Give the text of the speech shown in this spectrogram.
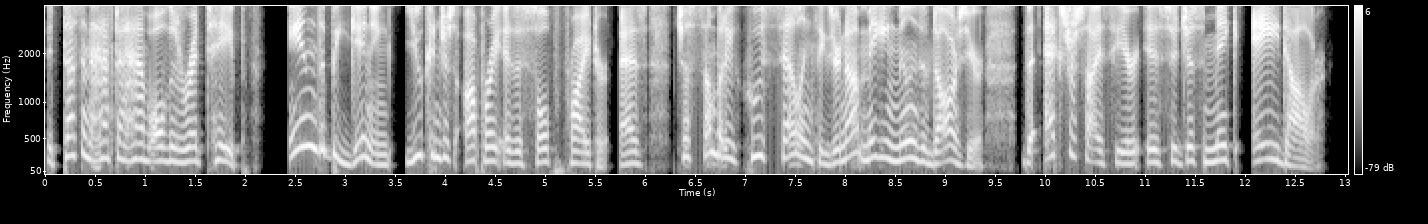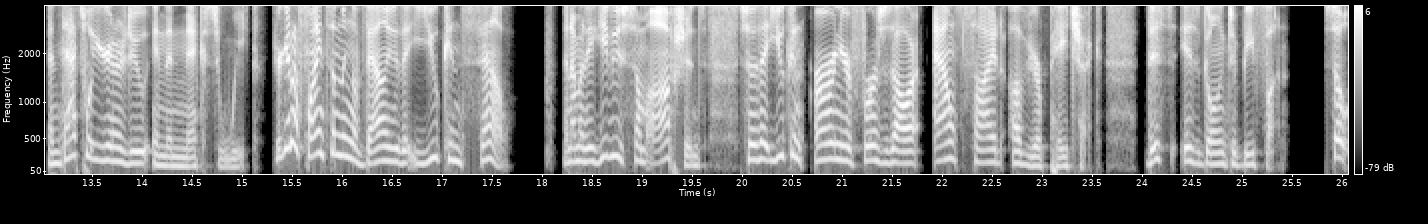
it doesn't have to have all this red tape. In the beginning, you can just operate as a sole proprietor, as just somebody who's selling things. You're not making millions of dollars here. The exercise here is to just make a dollar. And that's what you're going to do in the next week. You're going to find something of value that you can sell. And I'm going to give you some options so that you can earn your first dollar outside of your paycheck. This is going to be fun. So,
